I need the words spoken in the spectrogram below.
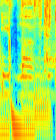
You loved.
